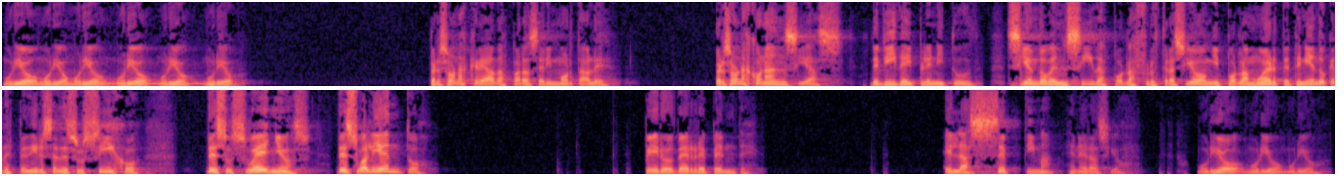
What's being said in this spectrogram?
Murió, murió, murió, murió, murió, murió. Personas creadas para ser inmortales. Personas con ansias de vida y plenitud, siendo vencidas por la frustración y por la muerte, teniendo que despedirse de sus hijos, de sus sueños, de su aliento. Pero de repente, en la séptima generación, murió, murió, murió,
